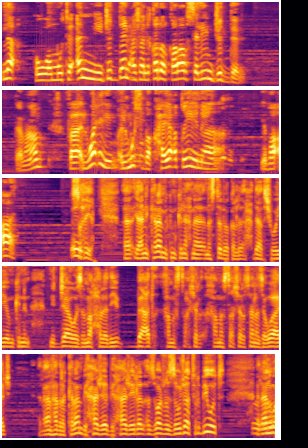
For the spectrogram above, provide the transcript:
لا هو متأني جدا عشان يقرر قرار سليم جدا. تمام؟ فالوعي المسبق حيعطينا إضاءات. إيه؟ صحيح. آه يعني كلامك يمكن إحنا نستبق الأحداث شوية يمكن نتجاوز المرحلة دي بعد 15 15 سنة زواج. الآن هذا الكلام بحاجه بحاجة إلى الأزواج والزوجات في البيوت. الآن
